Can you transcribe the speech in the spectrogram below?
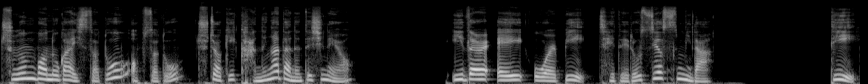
주문 번호가 있어도 없어도 추적이 가능하다는 뜻이네요. either A or B 제대로 쓰였습니다. D.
